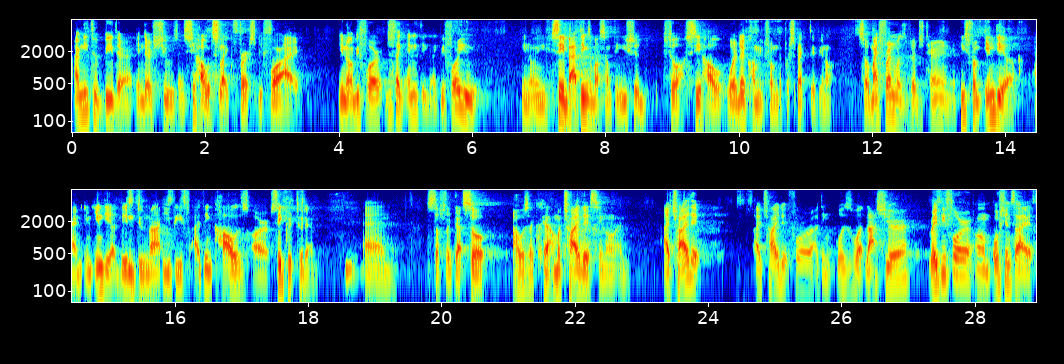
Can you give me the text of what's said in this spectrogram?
I need to be there in their shoes and see how it's like first before I, you know, before just like anything, like before you, you know, you say bad things about something, you should feel see how where they're coming from, the perspective, you know. So my friend was vegetarian. He's from India, and in India they do not eat beef. I think cows are sacred to them, and stuff like that. So I was like, okay, I'm gonna try this, you know, and I tried it. I tried it for I think was what last year, right before um, Oceanside.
